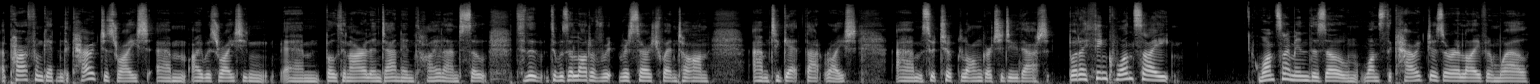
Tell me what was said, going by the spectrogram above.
apart from getting the characters right, um, I was writing um, both in Ireland and in Thailand. So, so the, there was a lot of re- research went on um, to get that right. Um, so it took longer to do that. But I think once I once I'm in the zone, once the characters are alive and well,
